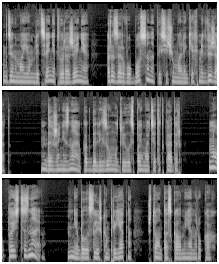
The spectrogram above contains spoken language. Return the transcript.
где на моем лице нет выражения «разорву босса на тысячу маленьких медвежат». Даже не знаю, когда Лиза умудрилась поймать этот кадр. Ну, то есть знаю. Мне было слишком приятно, что он таскал меня на руках.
